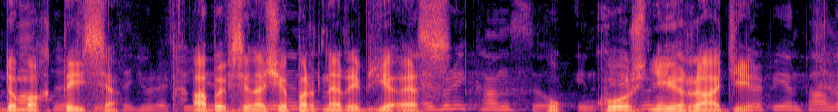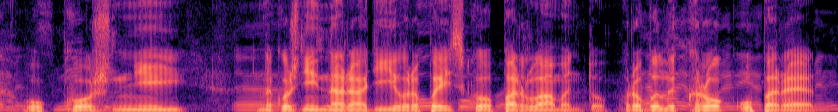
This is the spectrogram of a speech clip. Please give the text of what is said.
домогтися, аби всі наші партнери в ЄС у кожній раді, у кожній на кожній нараді Європейського парламенту робили крок уперед.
